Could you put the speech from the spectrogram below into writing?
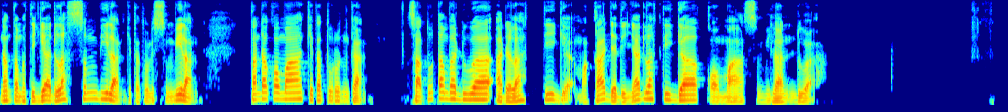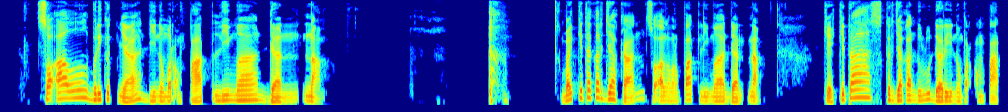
6 tambah 3 adalah 9. Kita tulis 9. Tanda koma kita turunkan. 1 tambah 2 adalah 3, maka jadinya adalah 3,92. Soal berikutnya di nomor 4, 5, dan 6. Baik, kita kerjakan soal nomor 4, 5, dan 6. Oke, kita kerjakan dulu dari nomor 4.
